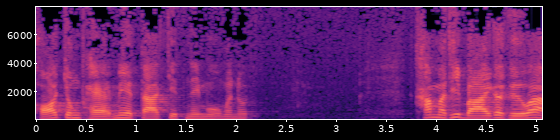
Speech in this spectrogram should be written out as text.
ขอจงแผ่เมตตาจิตในหมู่มนุษย์คำอธิบายก็คือว่า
